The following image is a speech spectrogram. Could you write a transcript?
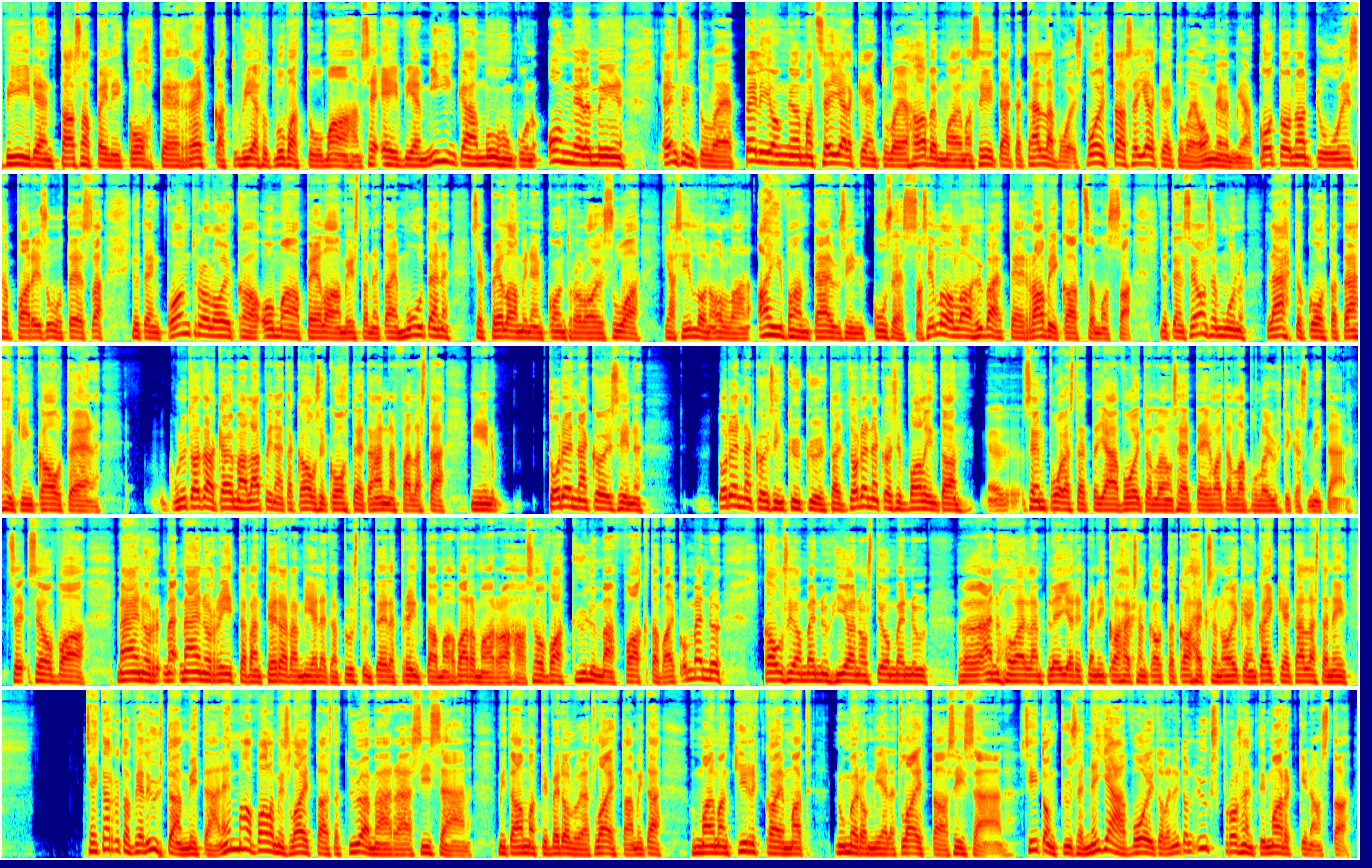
viiden tasapelikohteen rekkat vie sut luvattuun maahan. Se ei vie mihinkään muuhun kuin ongelmiin. Ensin tulee peliongelmat, sen jälkeen tulee haavemaailma siitä, että tällä voisi voittaa, sen jälkeen tulee tulee ongelmia kotona, duunissa, parisuhteessa, joten kontrolloikaa omaa pelaamistanne tai muuten se pelaaminen kontrolloi sua ja silloin ollaan aivan täysin kusessa. Silloin ollaan hyvä, ettei ravi katsomossa, joten se on se mun lähtökohta tähänkin kauteen. Kun nyt aletaan käymään läpi näitä kausikohteita NFLstä, niin todennäköisin todennäköisin kyky tai todennäköisin valinta äh, sen puolesta, että jää voitolle on se, että ei laita lapulle yhtikäs mitään. Se, se on vaan, mä en, ole, mä, mä en ole riittävän terävä miele, että pystyn teille printtaamaan varmaa rahaa. Se on vaan kylmä fakta, vaikka on mennyt, kausi on mennyt hienosti, on mennyt äh, NHLn playerit meni 8 kautta 8 oikein, kaikkea tällaista, niin se ei tarkoita vielä yhtään mitään. En mä ole valmis laittaa sitä työmäärää sisään, mitä ammattivedonlyöjät laittaa, mitä maailman kirkkaimmat numeromielet laittaa sisään. Siitä on kyse. Ne jää voitolle. Niitä on yksi prosentti markkinasta.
